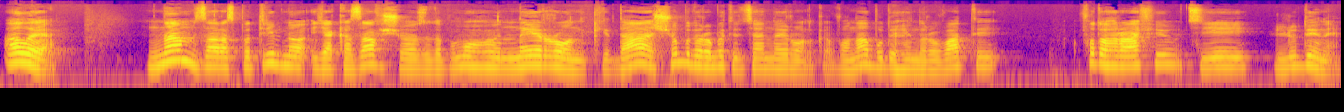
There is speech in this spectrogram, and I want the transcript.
Але нам зараз потрібно, я казав, що за допомогою нейронки. Да, що буде робити ця нейронка? Вона буде генерувати фотографію цієї людини.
